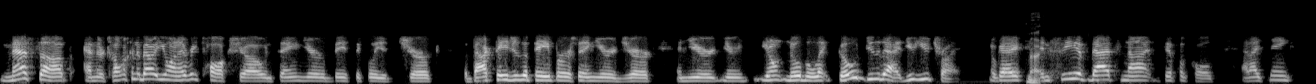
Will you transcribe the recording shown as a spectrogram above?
mess up, and they're talking about you on every talk show and saying you're basically a jerk. The back page of the paper saying you're a jerk, and you're you're you don't know the let. Go do that. You you try it, okay, right. and see if that's not difficult. And I think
